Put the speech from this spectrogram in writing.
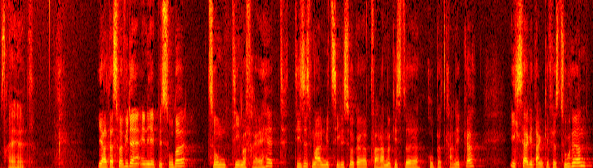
Freiheit. Ja, das war wieder eine Episode zum Thema Freiheit, dieses Mal mit Seelsorger Pfarrermagister Robert Kanecker. Ich sage danke fürs Zuhören.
